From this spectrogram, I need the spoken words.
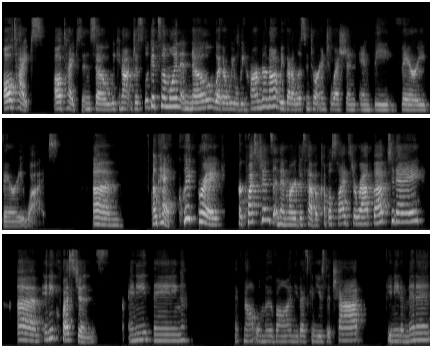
all types all types and so we cannot just look at someone and know whether we will be harmed or not we've got to listen to our intuition and be very very wise um okay quick break for questions and then we're just have a couple slides to wrap up today um any questions or anything. If not, we'll move on. You guys can use the chat if you need a minute.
